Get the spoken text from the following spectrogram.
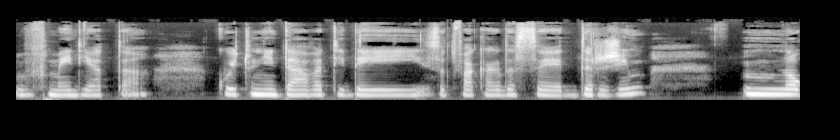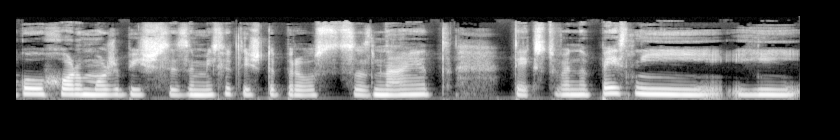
в медията, които ни дават идеи за това как да се държим, много хора може би ще се замислят и ще преосъзнаят текстове на песни и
